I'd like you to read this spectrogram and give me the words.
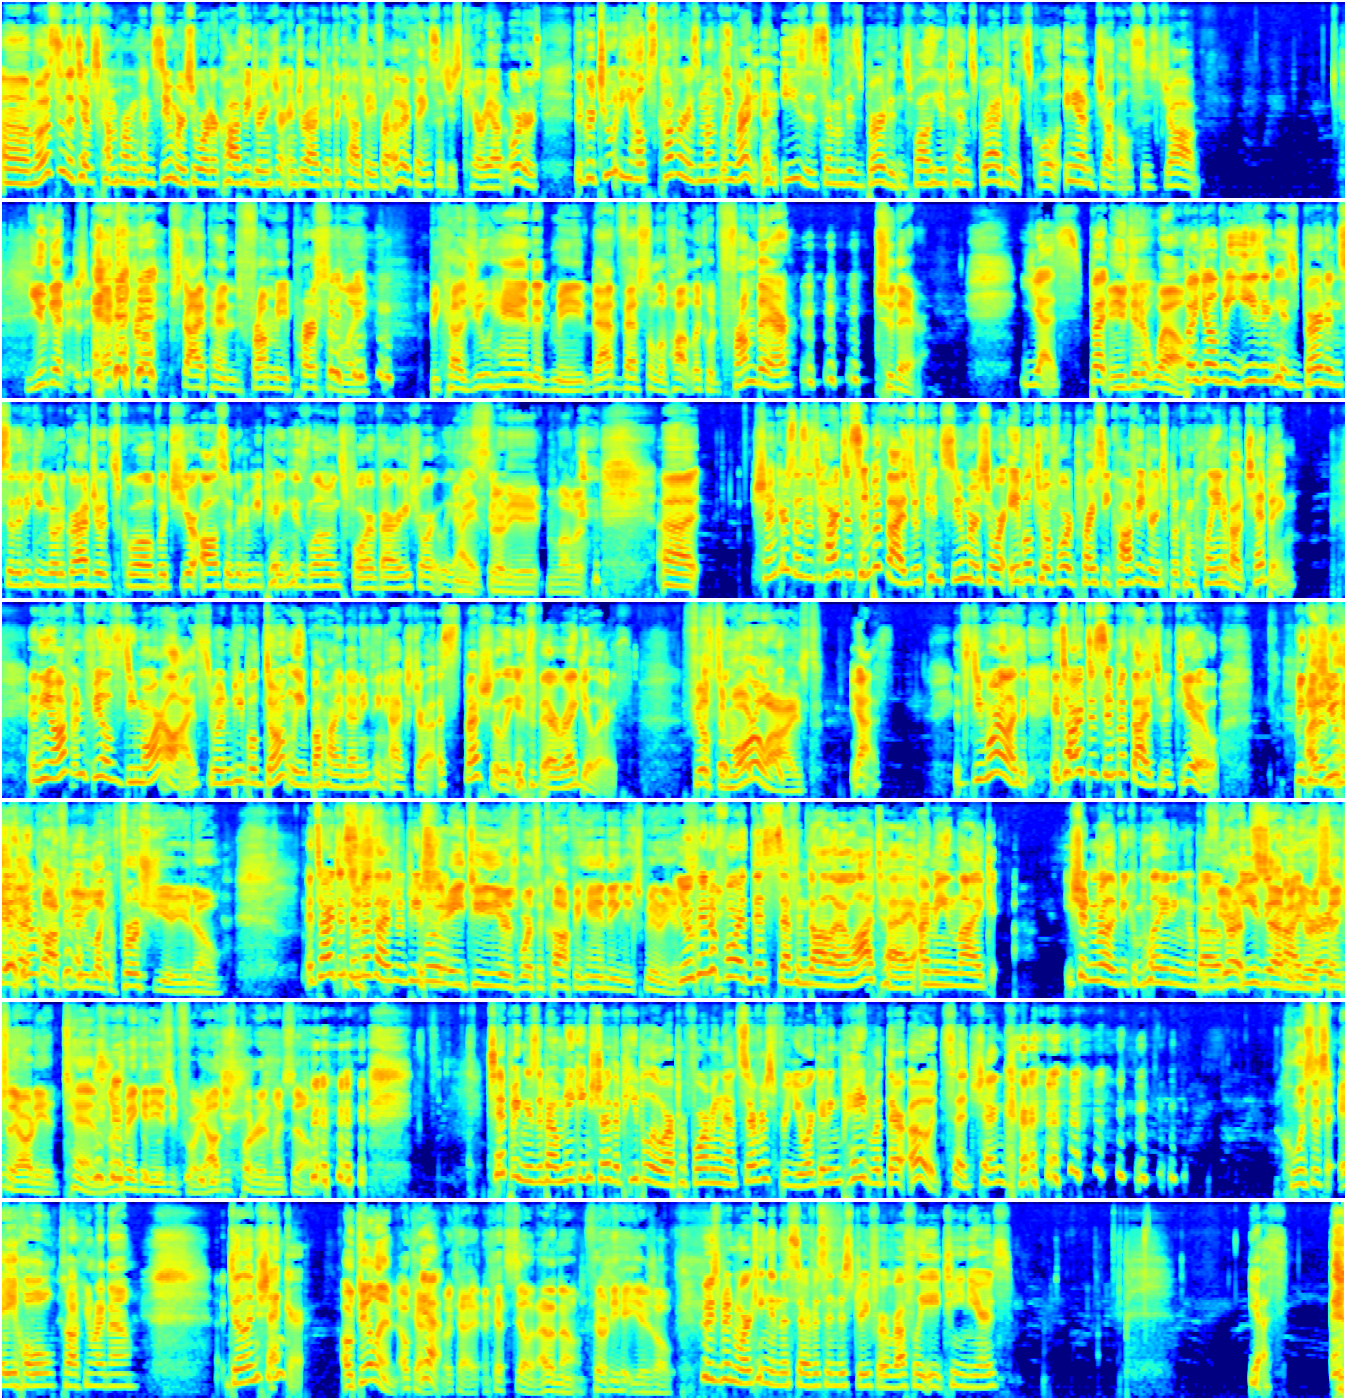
Uh, most of the tips come from consumers who order coffee, drinks, or interact with the cafe for other things such as carry out orders. The gratuity helps cover his monthly rent and eases some of his burdens while he attends graduate school and juggles his job. You get extra stipend from me personally because you handed me that vessel of hot liquid from there to there. Yes, but And you did it well. but you'll be easing his burden so that he can go to graduate school, which you're also going to be paying his loans for very shortly. And I he's assume. 38. I Love it. Uh, Schenker says it's hard to sympathize with consumers who are able to afford pricey coffee drinks but complain about tipping. And he often feels demoralized when people don't leave behind anything extra, especially if they're regulars. Feels demoralized. Yes. It's demoralizing. It's hard to sympathize with you because I didn't you hand that coffee to you like a first year, you know. It's hard to This is- sympathize with people This is 18 years worth of coffee handing experience. you can afford this seven dollar latte. I mean, like you shouldn't really be complaining about If you're at easing seven, my you're burden. essentially already at 10. Let me make it easy for you. I'll just put it in myself. Tipping is about making sure the people who are performing that service for you are getting paid what they're owed, said Schenker. Who is this a hole talking right now? Dylan Schenker, Oh, Dylan. Okay. Yeah. Okay. Okay, it's Dylan. I don't know. 38 years old. who's been working in the service industry for roughly 18 years. Yes.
